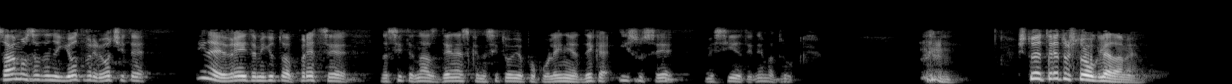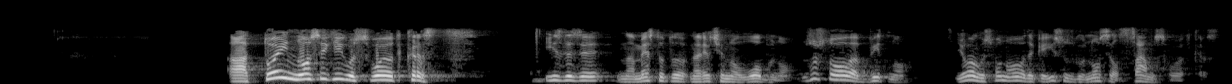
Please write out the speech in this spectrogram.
само за да не ги отвори очите и на евреите, меѓутоа пред се на сите нас денеска, на сите овие поколенија, дека Исус е Месијата и нема друг. Што е трето што го гледаме? А тој носеки го својот крст, излезе на местото наречено лобно. Зошто ова е битно? Јован го спомнува дека Исус го носел сам својот крст.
